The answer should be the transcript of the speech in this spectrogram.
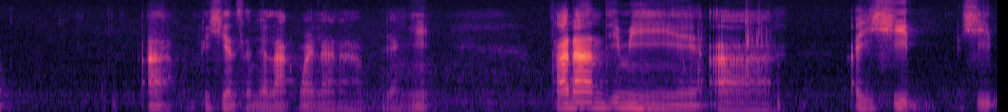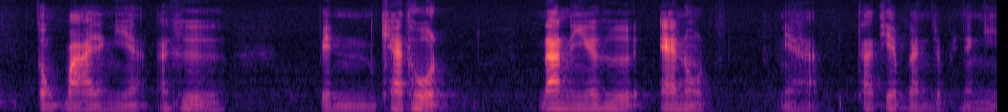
ดอ่าไปเขียนสัญลักษณ์ไว้แล้วนะครับ อย่างนี้ ถ้าด้านที่มีอ่า ไอขีดขีดตรงปลายอย่างเงี้ยก็คือเป็นแคโทดด้านนี้ก็คือแอนโดเนี่ยครับถ้าเทียบกันจะเป็นอย่างนี้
